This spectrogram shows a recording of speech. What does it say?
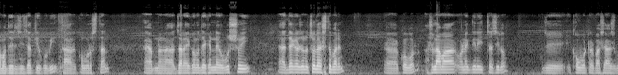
আমাদের যে জাতীয় কবি, তার কবরস্থান আপনারা যারা এখনও দেখেন নাই, অবশ্যই দেখার জন্য চলে আসতে পারেন কবর। আসলে আমার অনেক দিনের ইচ্ছা ছিল যে কবরটার পাশে আসব।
